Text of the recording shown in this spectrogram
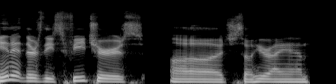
in it. There's these features. Uh, so here I am.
